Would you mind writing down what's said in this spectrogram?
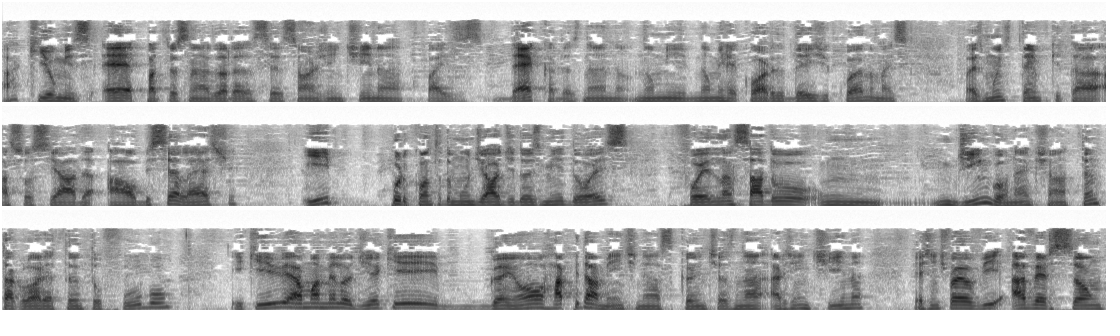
a Quilmes é patrocinadora da seleção argentina faz décadas, né? Não, não, me, não me recordo desde quando, mas faz muito tempo que está associada à Albiceleste. E por conta do Mundial de 2002 foi lançado um, um jingle, né? Que chama Tanta Glória, Tanto Futebol e que é uma melodia que ganhou rapidamente né, as cantias na Argentina. E a gente vai ouvir a versão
